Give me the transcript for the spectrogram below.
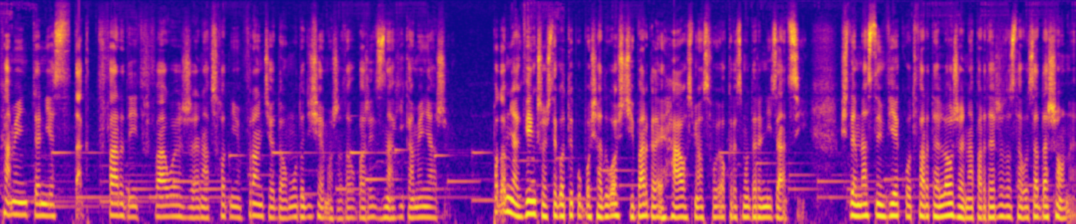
Kamień ten jest tak twardy i trwały, że na wschodnim froncie domu do dzisiaj można zauważyć znaki kamieniarzy. Podobnie jak większość tego typu posiadłości, Barclay House miał swój okres modernizacji. W XVII wieku otwarte loże na parterze zostały zadaszone.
